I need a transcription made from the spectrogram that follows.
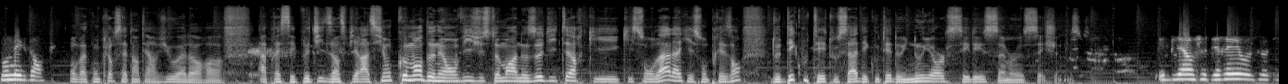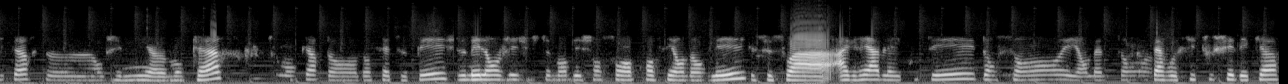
mon exemple. On va conclure cette interview alors euh, après ces petites inspirations. Comment donner envie justement à nos auditeurs qui, qui sont là, là, qui sont présents, de d'écouter tout ça, d'écouter de New York City Summer Sessions? Eh bien, je dirais aux auditeurs que j'ai mis euh, mon cœur, mon cœur dans, dans cette EP, de mélanger justement des chansons en français et en anglais, que ce soit agréable à écouter, dansant et en même temps faire aussi toucher des cœurs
